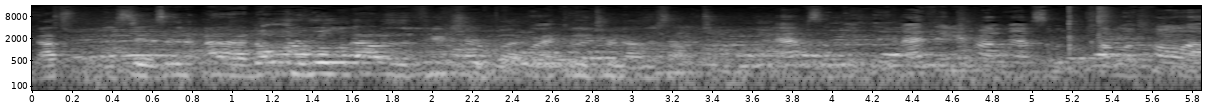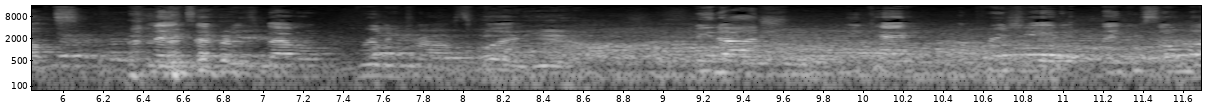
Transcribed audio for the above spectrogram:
that's what this is. And I don't want to rule it out in the future, but I couldn't turn down this opportunity. Absolutely. And I think you're probably going to have some couple of call outs next after this battle really drops. But Yeah. B Dot, EK, appreciate it. Thank you so much.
